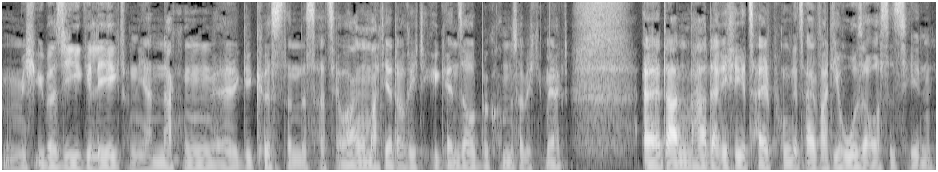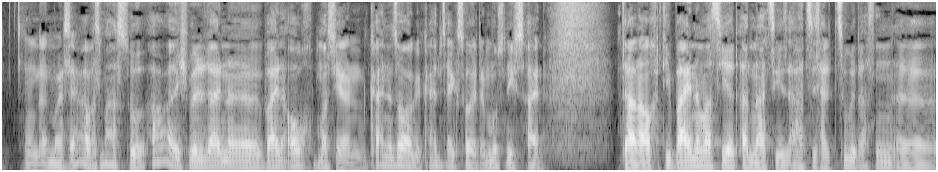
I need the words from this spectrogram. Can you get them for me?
mich über sie gelegt und ihren Nacken äh, geküsst und das hat sie auch angemacht. Die hat auch richtige Gänsehaut bekommen, das habe ich gemerkt. Äh, dann war der richtige Zeitpunkt, jetzt einfach die Hose auszuziehen. Und dann meinte sie, ja, was machst du? Ah, ich will deine Beine auch massieren. Keine Sorge, kein Sex heute, muss nicht sein. Dann auch die Beine massiert, dann hat sie hat es halt zugelassen, äh,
